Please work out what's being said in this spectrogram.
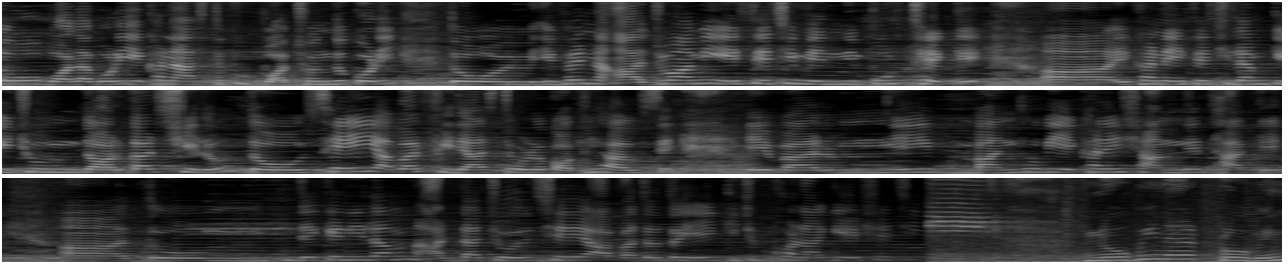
তো বরাবরই এখানে আসতে খুব পছন্দ করি। তো ইভেন আজও আমি এসেছি মেদিনীপুর থেকে। এখানে এসেছিলাম কিছু দরকার ছিল। তো সেই আবার ফিরে আসতে হলো কফি হাউসে এবার এই বান্ধবী এখানে সামনে থাকে। তো দেখে ডেকে নিলাম, আড্ডা চলছে। আপাতত এই কিছুক্ষণ আগে এসেছি। নবীন আর প্রবীণ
